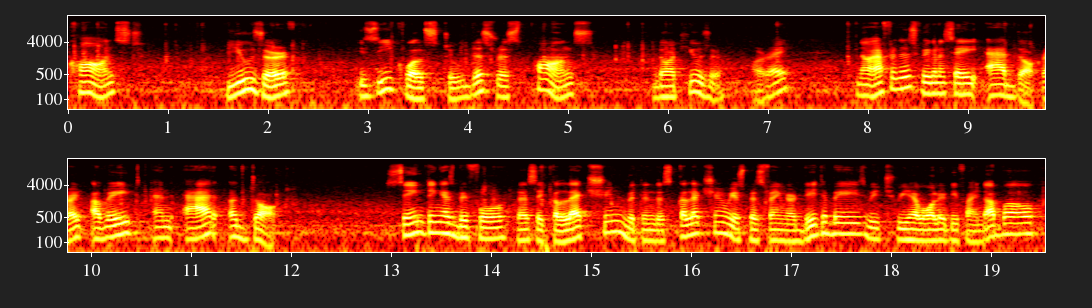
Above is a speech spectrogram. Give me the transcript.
const user is equals to this response dot user all right? Now after this we're gonna say add doc right? Await and add a doc. Same thing as before let's say collection. Within this collection we are specifying our database which we have already defined above.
